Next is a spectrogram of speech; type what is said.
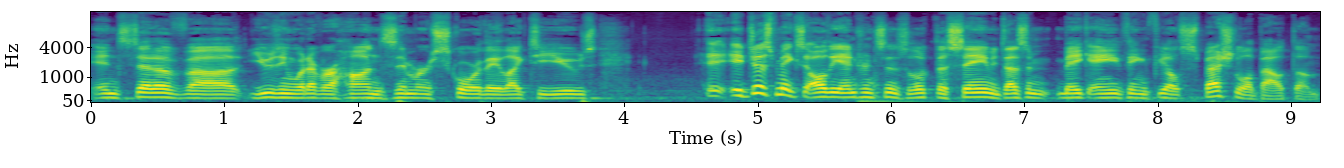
instead of uh, using whatever Hans Zimmer score they like to use. It, it just makes all the entrances look the same. It doesn't make anything feel special about them.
